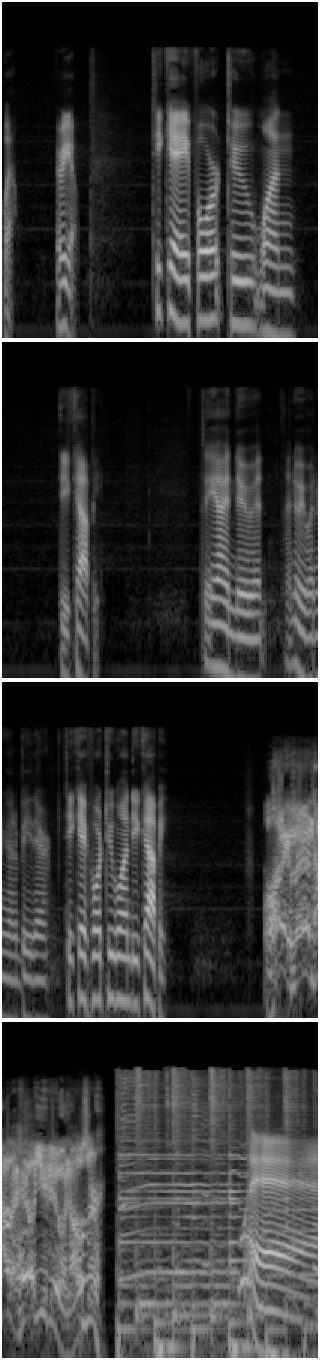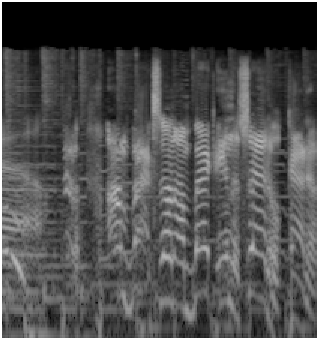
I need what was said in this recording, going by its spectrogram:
Well, there we go. TK four two one. Do you copy? See, I knew it. I knew he wasn't going to be there. TK four two one. Do you copy? Well, hey man, how the hell you doing, Ozer? Well, I'm back, son. I'm back in the saddle, kinda.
